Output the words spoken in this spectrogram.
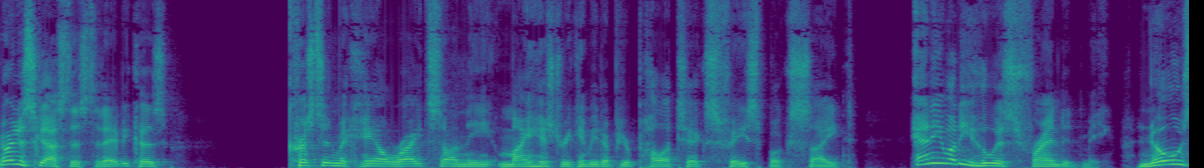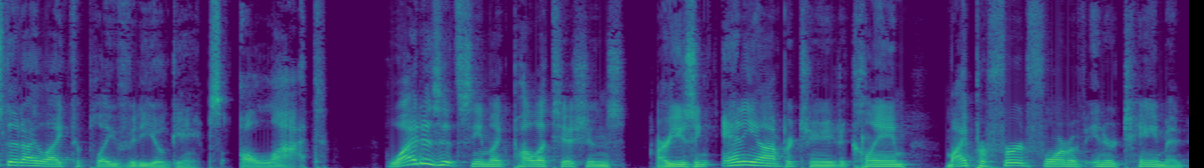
Now, I discuss this today because Kristen McHale writes on the My History Can Beat Up Your Politics Facebook site Anybody who has friended me knows that I like to play video games a lot. Why does it seem like politicians are using any opportunity to claim my preferred form of entertainment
